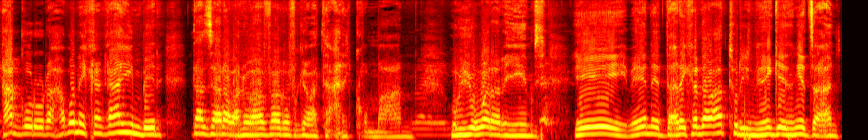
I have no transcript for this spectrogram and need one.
Hagorora haboneka ngaho imbere. Ndazi hari abantu bava bavuga bati ariko mani uyu wararembye. Eee bene da reka ndabaturira intege nke zanjye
